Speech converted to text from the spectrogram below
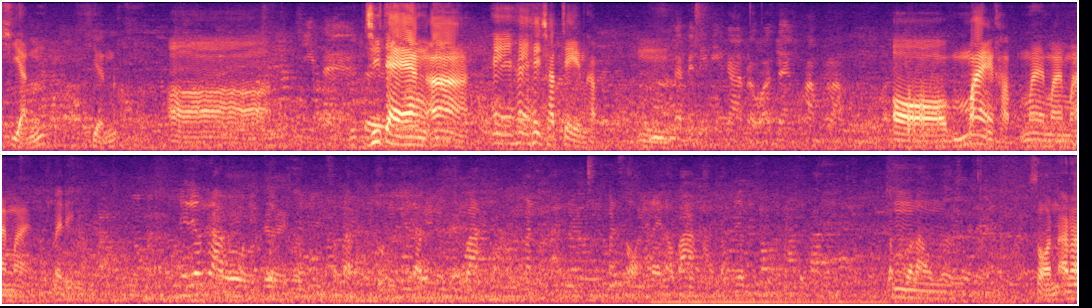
เขียนเขียนอ่าชี้แจงชี้แจงอ่าให้ให้ให้ชัดเจนครับอืม แต่ไม่ได้มีการแบบว่าแจ้งความกลับหรือว่าอ๋อไม่ครับไม่ไม่ไม่ไม่ไม่ได้ในเรื่องราวทั้งหมดที่เกิดขึ้นสำหรับตัวพี่เราพี่คิดว่ามันมันสอนอะไรเราบ้างครับกับเรื่องนี้ที่มันเกิดขึ้นกับตัวเราสอนอะไร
